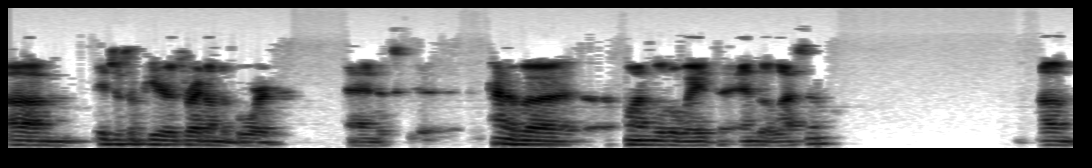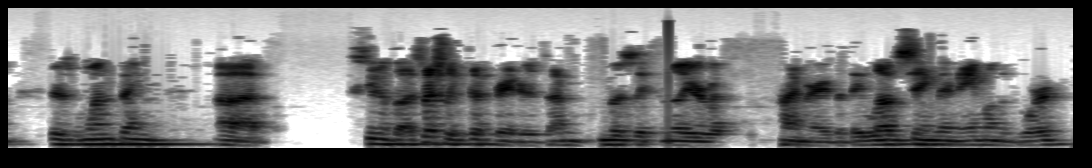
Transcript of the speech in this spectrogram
um, it just appears right on the board, and it's kind of a, a fun little way to end a lesson. Um, there's one thing uh, students, especially fifth graders, I'm mostly familiar with primary, but they love seeing their name on the board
